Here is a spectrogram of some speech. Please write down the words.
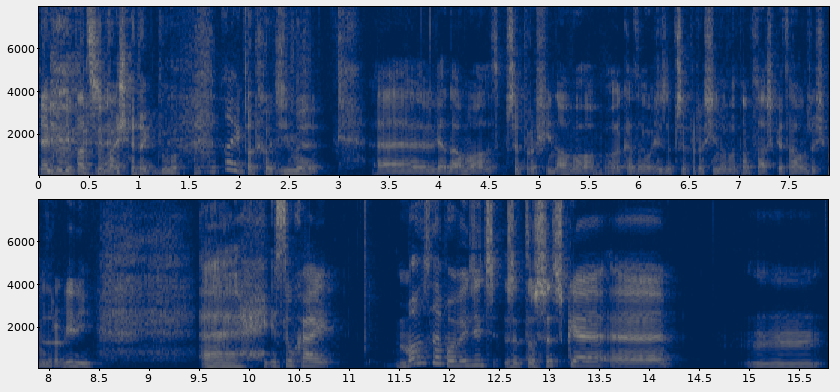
jakby nie patrzeć, właśnie tak było. No i podchodzimy, e, wiadomo, przeprosinowo, bo okazało się, że przeprosinowo tą flaszkę całą żeśmy zrobili. E, I słuchaj, można powiedzieć, że troszeczkę e, mm,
